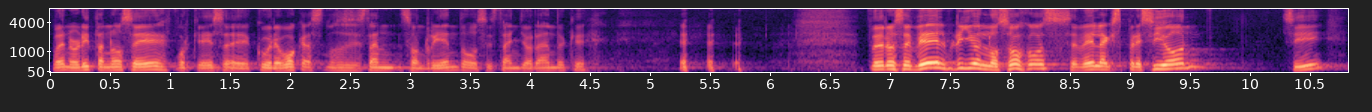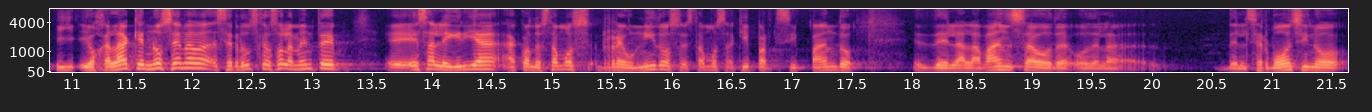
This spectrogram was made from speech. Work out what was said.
Bueno, ahorita no sé, porque ese cubrebocas, no sé si están sonriendo o si están llorando, ¿qué? Pero se ve el brillo en los ojos, se ve la expresión, ¿sí? Y, ojalá que no sea nada, se reduzca solamente eh, esa alegría a cuando estamos reunidos, estamos aquí participando de la alabanza o, de, la, del sermón, sino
